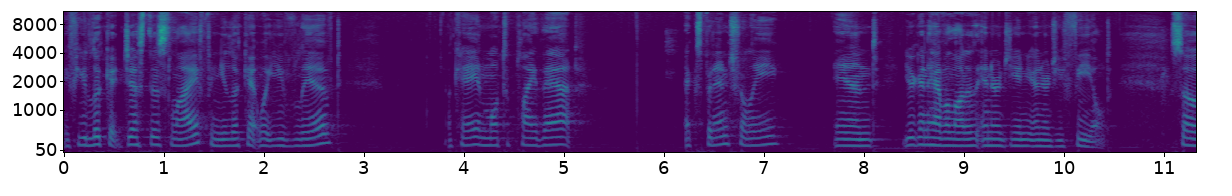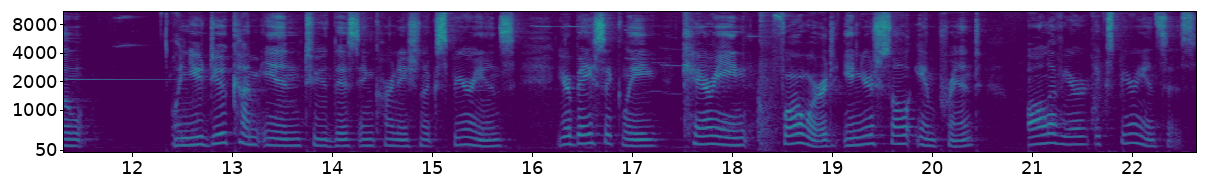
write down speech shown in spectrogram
If you look at just this life and you look at what you've lived, okay, and multiply that exponentially, and you're going to have a lot of energy in your energy field. So when you do come into this incarnational experience, you're basically carrying forward in your soul imprint all of your experiences.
